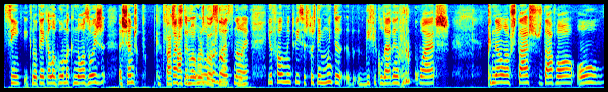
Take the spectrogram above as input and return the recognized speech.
Sim, e que não tem aquela goma que nós hoje achamos que, que, que faz, faz, falta no arroz, doce, não é? doce, não é? Uhum. Eu falo muito isso, as pessoas têm muita dificuldade em recuar que não aos tachos da avó ou,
